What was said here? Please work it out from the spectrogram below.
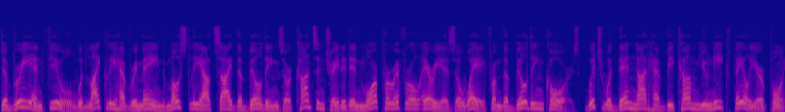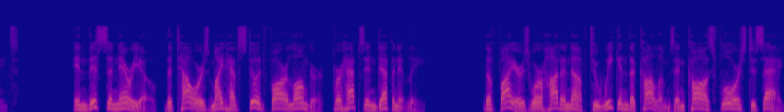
Debris and fuel would likely have remained mostly outside the buildings or concentrated in more peripheral areas away from the building cores, which would then not have become unique failure points. In this scenario, the towers might have stood far longer, perhaps indefinitely. The fires were hot enough to weaken the columns and cause floors to sag,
